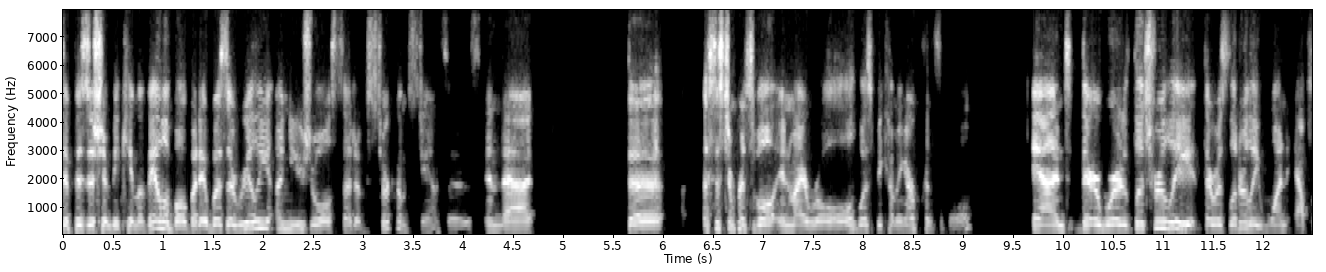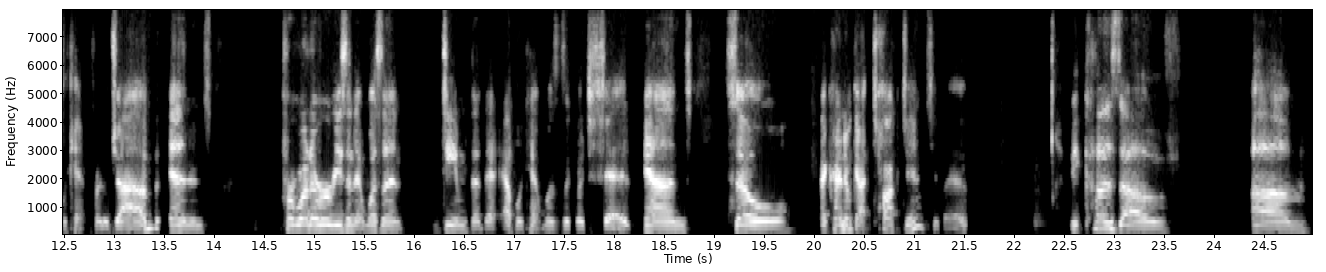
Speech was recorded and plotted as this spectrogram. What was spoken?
the position became available. But it was a really unusual set of circumstances in that the assistant principal in my role was becoming our principal and there were literally there was literally one applicant for the job and for whatever reason it wasn't deemed that the applicant was a good fit and so i kind of got talked into it because of um,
